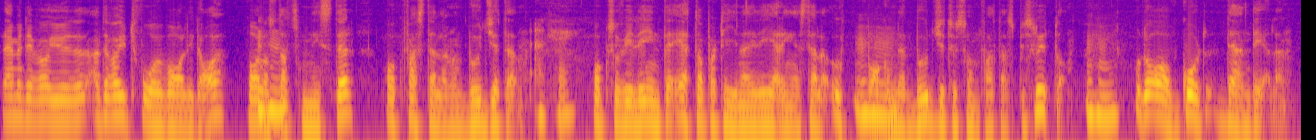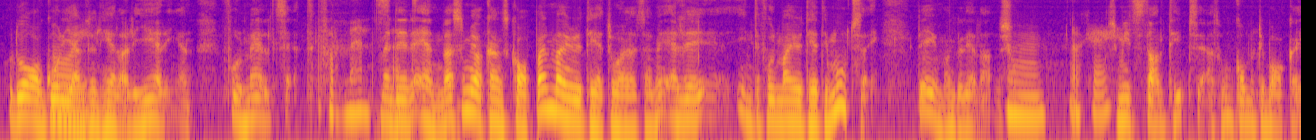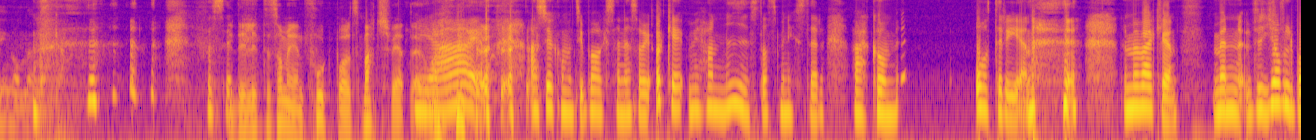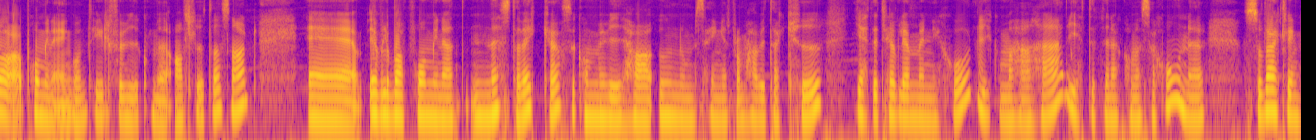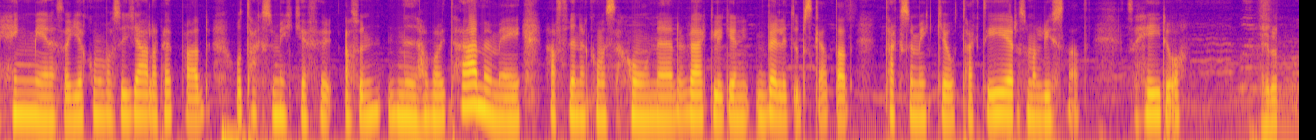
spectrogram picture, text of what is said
Nej, men det, var ju, det var ju två val idag. Val av Mhm. statsminister och fastställande av budgeten. Okej. Och så ville inte ett av partierna i regeringen ställa upp Mhm. bakom den budget som fattas beslut om. Mhm. Och då avgår den delen. Och då avgår Oj. egentligen hela regeringen, formellt sett. Formellt Men det är det enda som jag kan skapa en majoritet, alltså, eller inte få en majoritet emot sig. Det är ju Magdalena Andersson. Mm. Okej. Så mitt stalltips är att hon kommer tillbaka inom en vecka. Får se. Det är lite som en fotbollsmatch vet du. Ja, ja. Alltså jag kommer tillbaka sen nästa vecka. Okej, vi har en ny statsminister. Välkommen återigen. Nej men verkligen. Men jag vill bara påminna en gång till för vi kommer avsluta snart. Eh, jag vill bara påminna att nästa vecka så kommer vi ha ungdomshänget från Habitat Q. Jättetrevliga människor. Vi kommer ha här jättefina konversationer. Så verkligen häng med nästa. Jag kommer vara så jävla peppad. Och tack så mycket för alltså ni har varit här med mig. Haft fina konversationer. Verkligen väldigt uppskattat. Tack så mycket och tack till er som har lyssnat. Så hej då. Hej då.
